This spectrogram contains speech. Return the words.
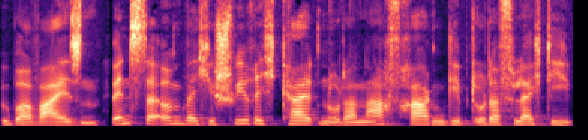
überweisen. Wenn es da irgendwelche Schwierigkeiten oder Nachfragen gibt oder vielleicht die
